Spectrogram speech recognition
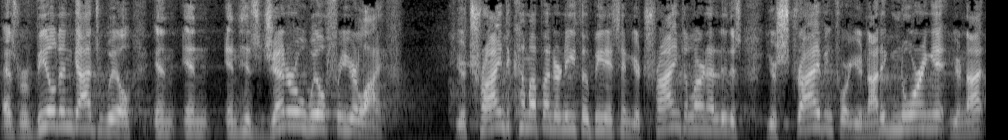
as revealed in God's will, in, in, in His general will for your life, you're trying to come up underneath obedience to Him. You're trying to learn how to do this. You're striving for it. You're not ignoring it. You're not.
